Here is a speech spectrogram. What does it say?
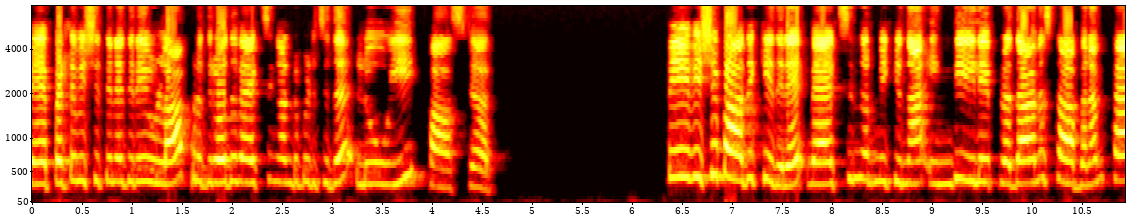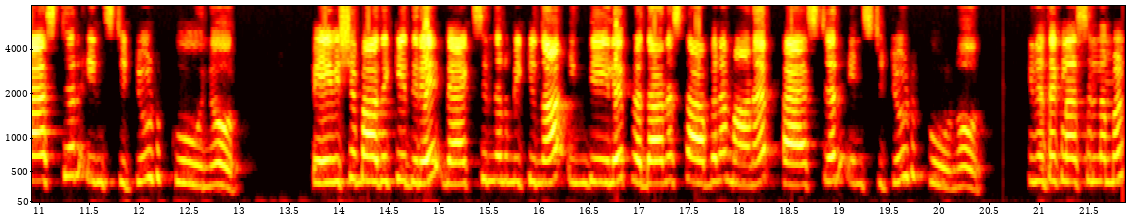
പേപ്പട്ടി വിഷത്തിനെതിരെയുള്ള പ്രതിരോധ വാക്സിൻ കണ്ടുപിടിച്ചത് ലൂയി പാസ്റ്റർ. പേവിഷബാധയ്ക്കെതിരെ വാക്സിൻ നിർമ്മിക്കുന്ന ഇന്ത്യയിലെ പ്രധാന സ്ഥാപനം പാസ്റ്റർ ഇൻസ്റ്റിറ്റ്യൂട്ട് കൂനൂർ. പേവിഷബാധയ്ക്കെതിരെ വാക്സിൻ നിർമ്മിക്കുന്ന ഇന്ത്യയിലെ പ്രധാന സ്ഥാപനമാണ് പാസ്റ്റർ ഇൻസ്റ്റിറ്റ്യൂട്ട് കൂനൂർ. ഇന്നത്തെ ക്ലാസ്സിൽ നമ്മൾ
